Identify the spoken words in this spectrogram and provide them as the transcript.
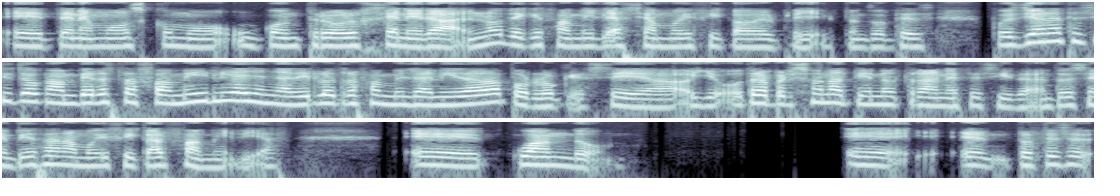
eh, tenemos como un control general, ¿no? De qué familia se ha modificado el proyecto. Entonces, pues yo necesito cambiar esta familia y añadirle otra familia anidada por lo que sea. otra persona tiene otra necesidad. Entonces empiezan a modificar familias. Eh, cuando eh, entonces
